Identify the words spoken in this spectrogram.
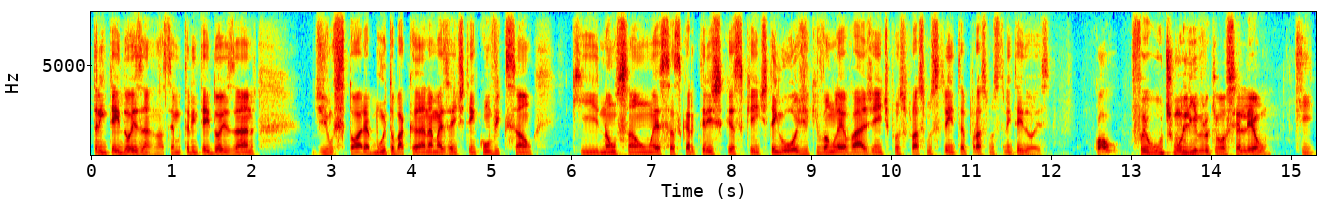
32 anos. Nós temos 32 anos de uma história muito bacana, mas a gente tem convicção que não são essas características que a gente tem hoje que vão levar a gente para os próximos 30, próximos 32. Qual foi o último livro que você leu que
